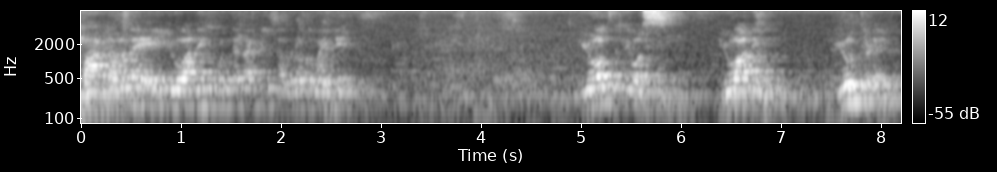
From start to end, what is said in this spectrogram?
भारतामध्ये युवा दिन कोणत्या तारखेला साजरा होतो माहिती? युवक दिवस युवा दिन युथ डे.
